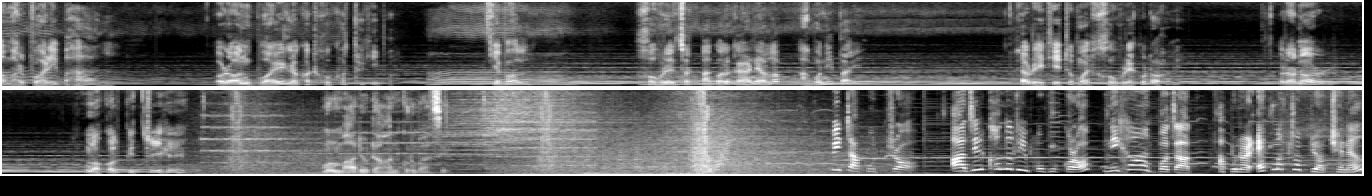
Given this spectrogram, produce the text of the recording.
আমাৰ বোৱাৰী ভাল। ৰণ বোৱাৰীৰ লগত সুখত থাকিব। কেৱল শহুৰেকজন পাগল কাৰণে অলপ আমনি পায়। আৰু এতিয়াতো মই শহুৰেকো নহয় ৰণৰ নকল পিতৃহে। মোৰ মা দেউতা আন কোনোবা আছিল। পিতা পুত্ৰ আজিৰ খণ্ডটি উপভোগ কৰক নিশা আঠ বজাত। আপোনাৰ একমাত্ৰ প্ৰিয় চেনেল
